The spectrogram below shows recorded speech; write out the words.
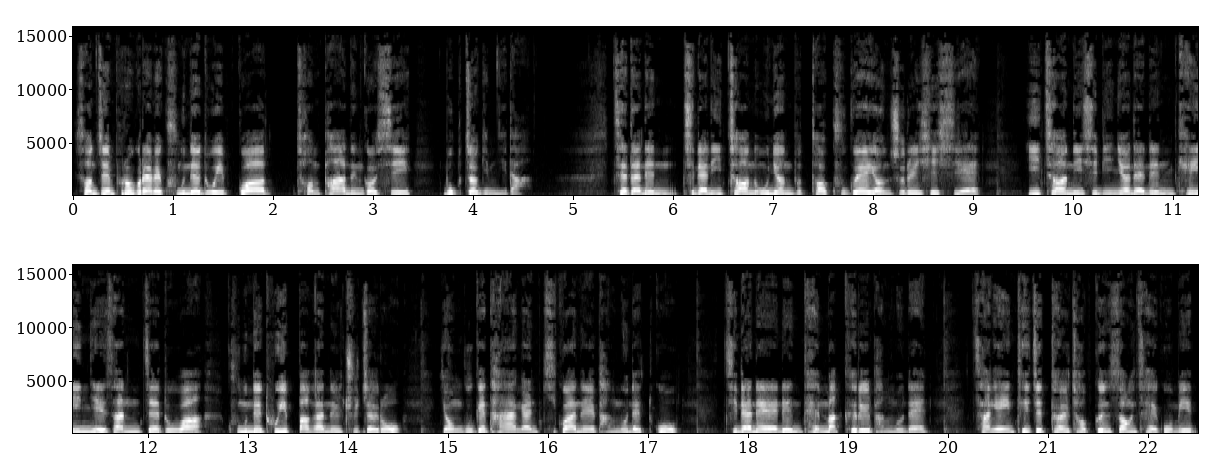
선진 프로그램의 국내 도입과 전파하는 것이 목적입니다. 재단은 지난 2005년부터 국외 연수를 실시해 2022년에는 개인 예산 제도와 국내 도입 방안을 주제로 영국의 다양한 기관을 방문했고 지난해에는 덴마크를 방문해 장애인 디지털 접근성 제고 및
